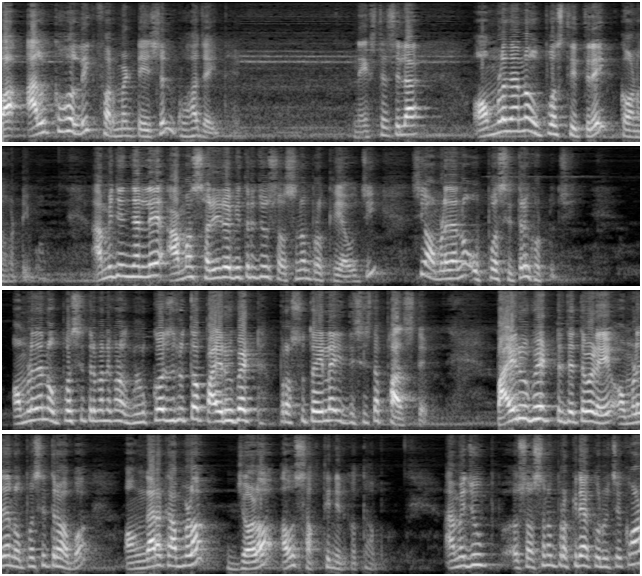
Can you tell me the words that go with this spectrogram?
ବା ଆଲକୋହୋଲିକ ଫର୍ମେଣ୍ଟେସନ କୁହାଯାଇଥାଏ ନେକ୍ସଟ ଆସିଲା ଅମ୍ଳଜାନ ଉପସ୍ଥିତିରେ କ'ଣ ଘଟିବ ଆମେ ଯେମିତି ଜାଣିଲେ ଆମ ଶରୀର ଭିତରେ ଯେଉଁ ଶ୍ୱସନ ପ୍ରକ୍ରିୟା ହେଉଛି ସେ ଅମ୍ଳଜାନ ଉପସ୍ଥିତିରେ ଘଟୁଛି ଅମ୍ଳଜାନ ଉପସ୍ଥିତିରେ ମାନେ କ'ଣ ଗ୍ଲୁକୋଜରୁ ତ ପାଇରୁଭେଟ୍ ପ୍ରସ୍ତୁତ ହେଇଗଲା this is the first step pyruvate ଯେତେବେଳେ ଅମ୍ଳଜାନ ଉପସ୍ଥିତିରେ ହେବ ଅଙ୍ଗାରକାମ୍ଳ ଜଳ ଆଉ ଶକ୍ତି ନିର୍ଗତ ହେବ ଆମେ ଯେଉଁ ଶ୍ୱସନ ପ୍ରକ୍ରିୟା କରୁଛେ କ'ଣ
